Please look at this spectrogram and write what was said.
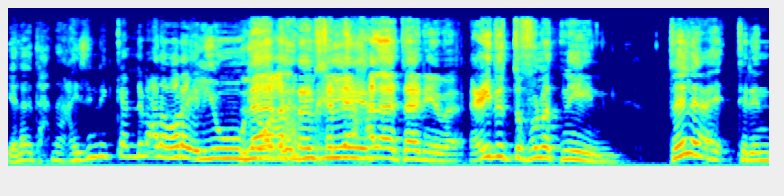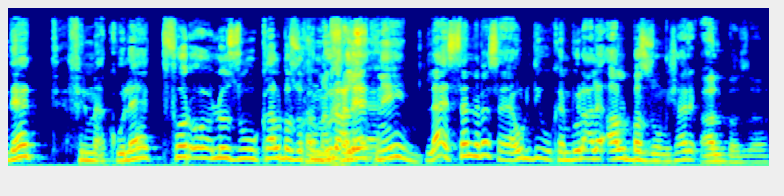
يا لا ده إحنا عايزين نتكلم على ورق اليوم لا ده إحنا. نخليها حلقة تانية بقى. عيد الطفولة اتنين. طلع ترندات في المأكولات فرقع لوز وكلبز وكان بيقول عليه اتنين. لا استنى بس هقول دي وكان بيقول عليه ألبز ومش عارف ألبز آه.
